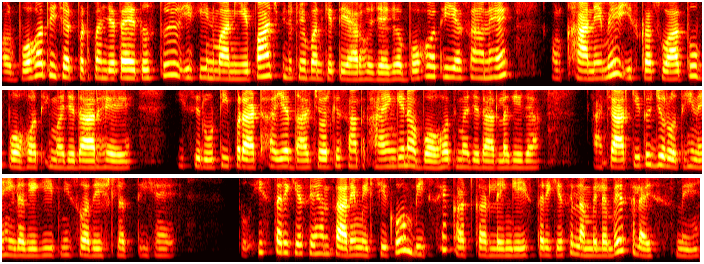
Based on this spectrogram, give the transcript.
और बहुत ही झटपट बन जाता है दोस्तों, यकीन मानिए पाँच मिनट में बन के तैयार हो जाएगा। बहुत ही आसान है और खाने में इसका स्वाद तो बहुत ही मज़ेदार है। इसे रोटी पराठा या दाल चावल के साथ खाएँगे ना, बहुत मज़ेदार लगेगा। अचार की तो ज़रूरत ही नहीं लगेगी, इतनी स्वादिष्ट लगती है। तो इस तरीके से हम सारे मिर्ची को बीच से कट कर लेंगे, इस तरीके से लंबे लंबे स्लाइसिस में।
